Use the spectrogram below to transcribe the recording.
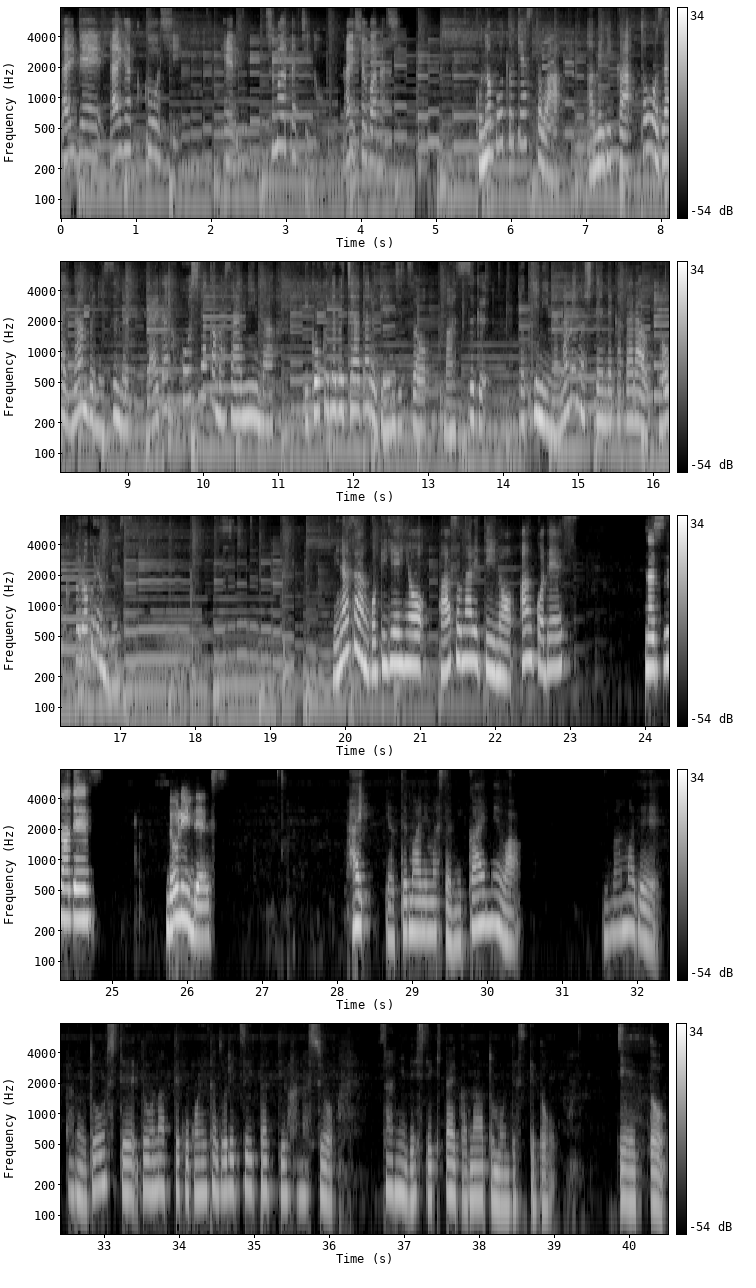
在米大学講師兼妻たちの内緒話。このポッドキャストはアメリカ東西南部に住む大学講師仲間3人が異国でぶち当たる現実をまっすぐ時に斜めの視点で語らうトークプログラムです。皆さんごきげんよう。パーソナリティのあんこです。なすなです。ドリーです。はいやってまいりました2回目は今まであのどうしてどうなってここにたどり着いたっていう話を3人でしていきたいかなと思うんですけどえっ、と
